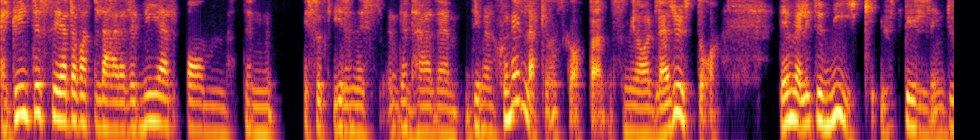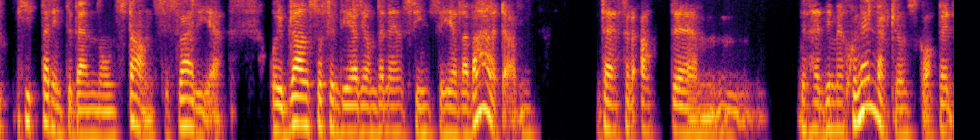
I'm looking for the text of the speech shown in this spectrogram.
är du intresserad av att lära dig mer om den i den, den här eh, dimensionella kunskapen som jag lär ut då. Det är en väldigt unik utbildning. Du hittar inte den någonstans i Sverige. Och ibland så funderar jag om den ens finns i hela världen. Därför att ehm, den här dimensionella kunskapen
